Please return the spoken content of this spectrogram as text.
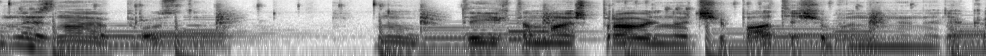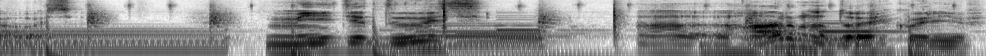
Не знаю, просто. Ну, ти їх там маєш правильно чіпати, щоб вони не налякалися. Мій дідусь гарно доє корів.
